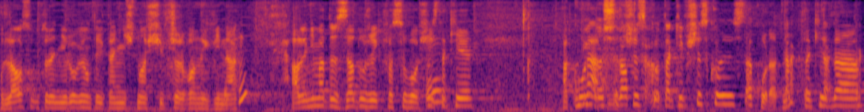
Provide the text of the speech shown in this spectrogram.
Dla osób, które nie lubią tej taniczności w czerwonych winach, ale nie ma też za dużej kwasowości. Jest takie Wino akuratne. Wszystko, takie wszystko jest akurat. Tak, takie tak, dla, tak.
